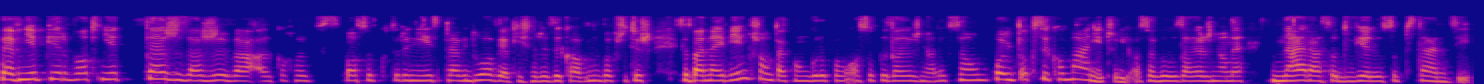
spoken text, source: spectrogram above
pewnie pierwotnie też zażywa alkohol w sposób, który nie jest prawidłowy, jakiś ryzykowny, bo przecież chyba największą taką grupą osób uzależnionych są politoksykomani, czyli osoby uzależnione naraz od wielu substancji.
